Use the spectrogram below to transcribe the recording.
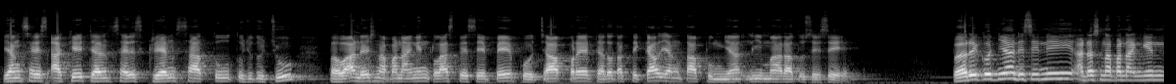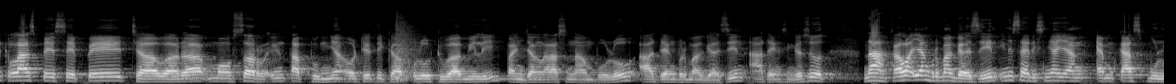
yang series AG dan series Grand 177 bawaan dari senapan angin kelas PCP Bocah Predator Taktikal yang tabungnya 500 cc. Berikutnya di sini ada senapan angin kelas PCP Jawara Moser. Ini tabungnya OD 32 mili, panjang laras 60, ada yang bermagazin, ada yang single shoot. Nah, kalau yang bermagazin ini seriesnya yang MK10.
